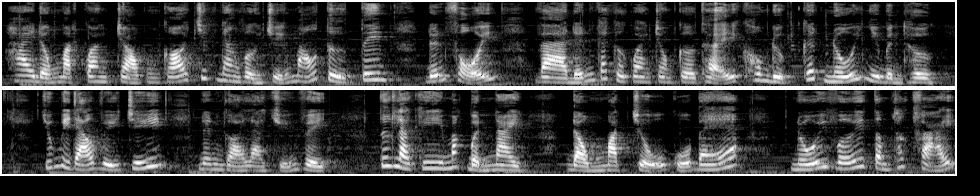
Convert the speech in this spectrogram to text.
hai động mạch quan trọng có chức năng vận chuyển máu từ tim đến phổi và đến các cơ quan trong cơ thể không được kết nối như bình thường. Chúng bị đảo vị trí nên gọi là chuyển vị. Tức là khi mắc bệnh này, động mạch chủ của bé nối với tâm thất phải,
